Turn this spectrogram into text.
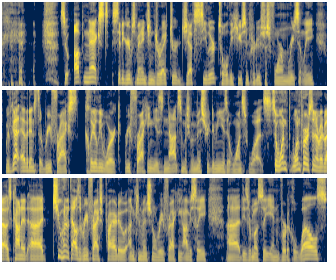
so up next, Citigroup's managing director Jeff Seeler told the Houston Producers Forum recently, "We've got evidence that refracts clearly work. Refracking is not so much of a mystery to me as it once was." So one one person I read about was counted uh, 200,000 refracts prior to unconventional refracking. Obviously, uh, these are mostly in vertical wells,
